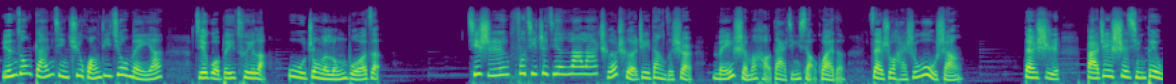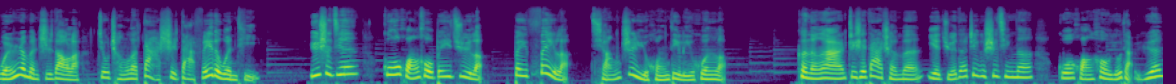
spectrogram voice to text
仁宗赶紧去皇帝救美呀。结果悲催了，误中了龙脖子。其实夫妻之间拉拉扯扯这档子事儿没什么好大惊小怪的。再说还是误伤，但是把这事情被文人们知道了，就成了大是大非的问题。于是间，郭皇后悲剧了，被废了，强制与皇帝离婚了。可能啊，这些大臣们也觉得这个事情呢，郭皇后有点冤。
